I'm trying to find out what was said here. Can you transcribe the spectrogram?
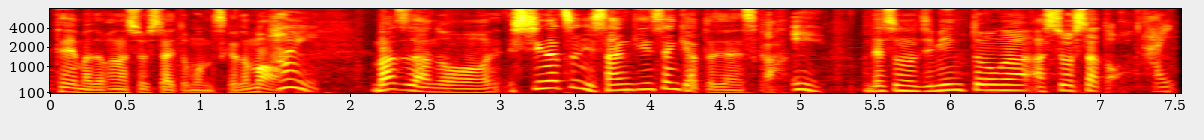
ー、テーマでお話をしたいと思うんですけども、はい、まずあの7月に参議院選挙あったじゃないですか、ええ、でその自民党が圧勝したと、はい、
